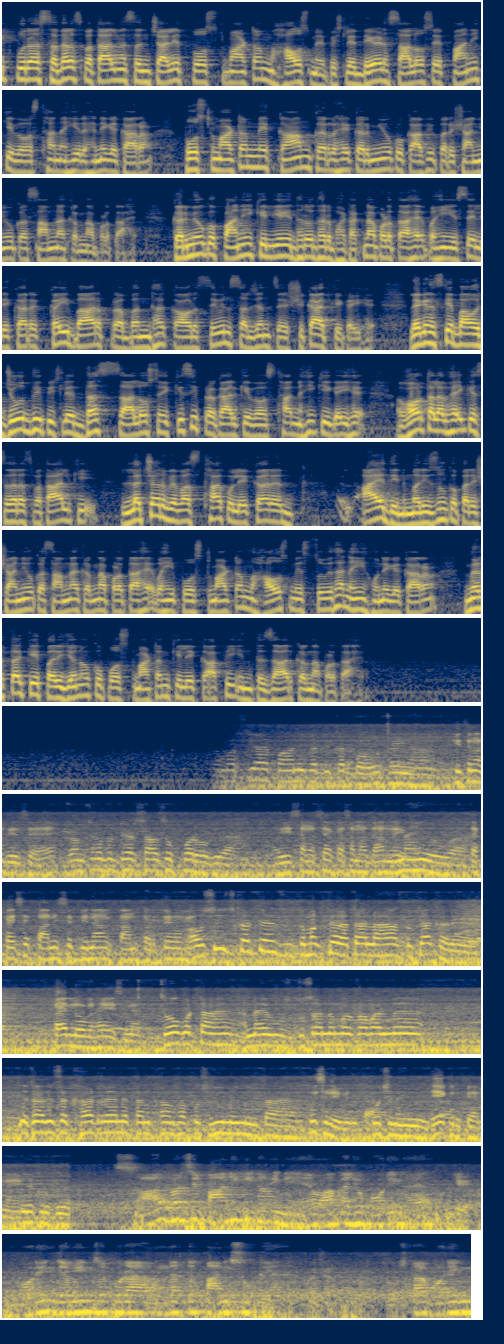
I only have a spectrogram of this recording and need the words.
शेखपुरा सदर अस्पताल में संचालित पोस्टमार्टम हाउस में पिछले डेढ़ सालों से पानी की व्यवस्था नहीं रहने के कारण पोस्टमार्टम में काम कर रहे कर्मियों को काफ़ी परेशानियों का सामना करना पड़ता है। कर्मियों को पानी के लिए इधर उधर भटकना पड़ता है, वहीं इसे लेकर कई बार प्रबंधक और सिविल सर्जन से शिकायत की गई है। लेकिन इसके बावजूद भी पिछले 10 सालों से किसी प्रकार की व्यवस्था नहीं की गई है। गौरतलब है कि सदर अस्पताल की लचर व्यवस्था को लेकर आए दिन मरीजों को परेशानियों का सामना करना पड़ता है। वहीं पोस्टमार्टम हाउस में सुविधा नहीं होने के कारण मृतक के परिजनों को पोस्टमार्टम के लिए काफ़ी इंतज़ार करना पड़ता है। समस्या है पानी का दिक्कत बहुत है यहाँ। कितना देर से है? कम से कम तो डेढ़ साल से ऊपर हो गया है। और इस समस्या का समाधान नहीं नहीं हुआ। तो कैसे पानी से बिना काम करते होंगे? और करते हैं चमकते रहता है लहा तो क्या करें? कई लोग हैं इसमें। दो गोटा है नहीं दूसरा नंबर के बाद में इतना दिन से खट रहे हैं तनख्वाह उनका कुछ भी नहीं मिलता है। कुछ नहीं मिलता। कुछ नहीं मिलता। एक रुपया नहीं। एक रुपया। साल भर से पानी की कमी नहीं है वहाँ का जो बोरिंग है बोरिंग ज़मीन से पूरा अंदर तक पानी सूख गया है। अच्छा। तो उसका बोरिंग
